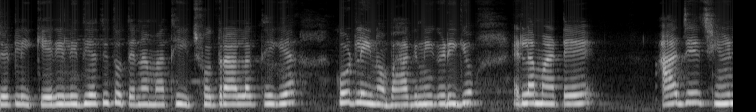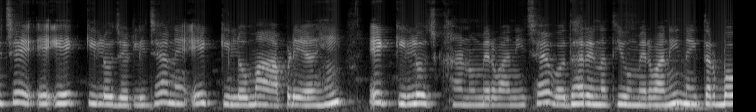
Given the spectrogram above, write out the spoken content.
જેટલી કેરી લીધી હતી, તો તેનામાંથી છોતરા અલગ થઈ ગયા. કોટલીનો ભાગ નીકળી ગયો. એટલા માટે આ જે છીણ છે, એ એક કિલો જેટલી છે અને એક કિલોમાં આપણે અહીં એક કિલો જ ખાંડ ઉમેરવાની છે. વધારે નથી ઉમેરવાની, નહીંતર બહુ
